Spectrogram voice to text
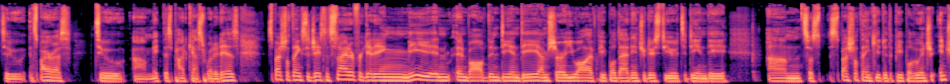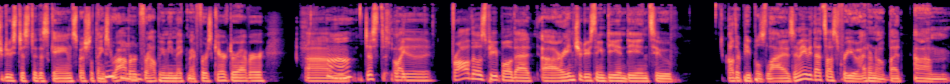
to inspire us to um, make this podcast what it is. Special thanks to Jason Snyder for getting me in, involved in D and D. I'm sure you all have people that introduced you to D and D. Um, so special thank you to the people who intro- introduced us to this game. Special thanks to Robert for helping me make my first character ever. Um, just like Dude. For all those people that uh, are introducing D and D into other people's lives, and maybe that's us for you. I don't know, but um,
